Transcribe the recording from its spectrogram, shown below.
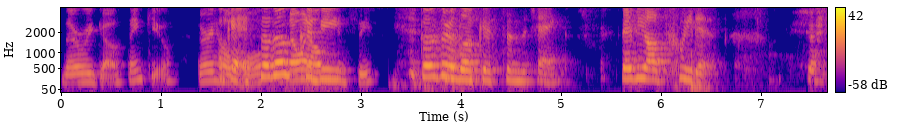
There we go. Thank you. Very helpful. Okay, so those no could be- see. Those are locusts in the tank. Maybe I'll tweet it. Should.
